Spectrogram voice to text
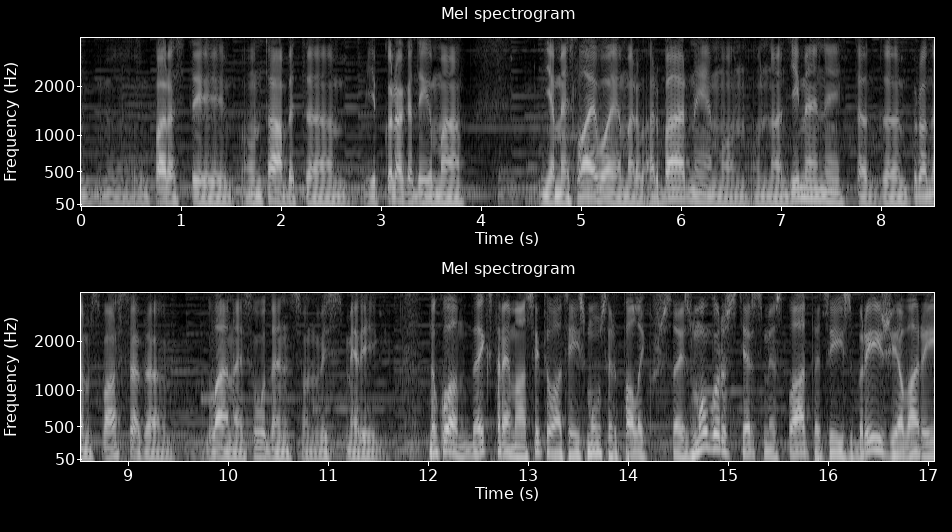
mm, parasti un tā, bet um, jebkurā gadījumā, ja mēs laivojam ar, ar bērniem un, un ģimeni, tad, um, protams, vasara, lēnais ūdens un viss mierīgi. Nu, ko ekstrēmās situācijas mums ir palikušas aiz muguras, ķersimies klāt pēc īsa brīža, jau arī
